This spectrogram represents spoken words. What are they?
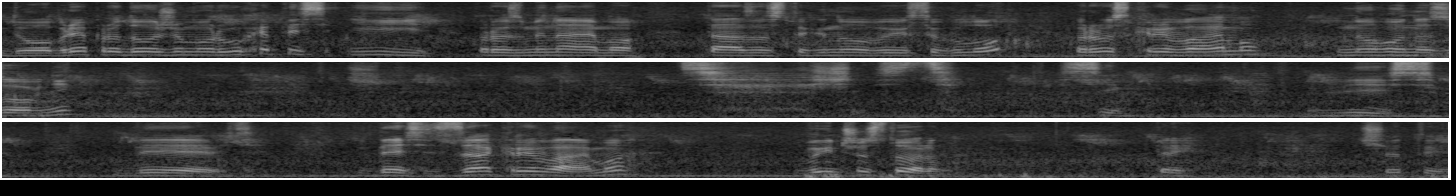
Добре, продовжуємо рухатись і розминаємо тазостегновий суглоб, розкриваємо ногу назовні. Шість, сім. 8, 9, 10. Закриваємо. В іншу сторону. 3, 4,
